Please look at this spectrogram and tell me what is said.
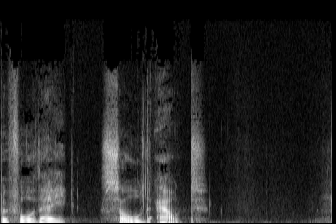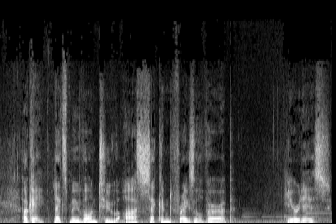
before they sold out. Okay, let's move on to our second phrasal verb. Here it is.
